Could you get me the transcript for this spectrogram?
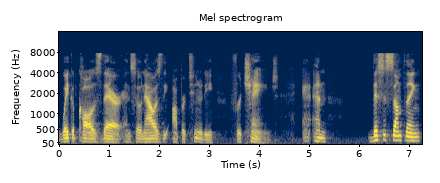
The wake up call is there, and so now is the opportunity for change. And this is something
